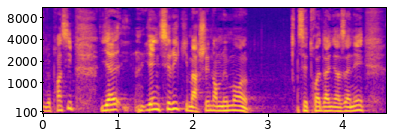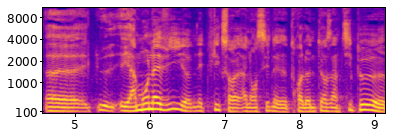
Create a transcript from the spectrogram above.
le principe. Il y a, il y a une série qui marche énormément ces trois dernières années. Euh, et à mon avis, euh, Netflix a lancé les Trollhunters un petit peu euh,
